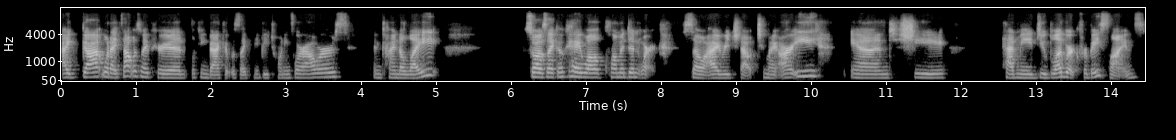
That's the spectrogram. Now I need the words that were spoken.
I got what I thought was my period. Looking back, it was like maybe 24 hours and kind of light. So I was like, okay, well, Clomid didn't work. So I reached out to my RE and she had me do blood work for baselines.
